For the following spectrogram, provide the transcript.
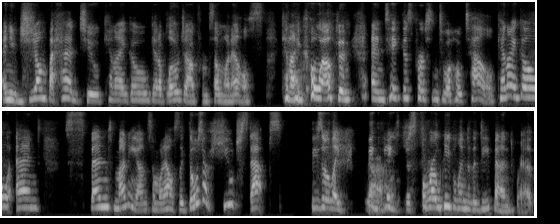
and you jump ahead to, can I go get a blowjob from someone else? Can I go out and, and take this person to a hotel? Can I go and spend money on someone else? Like those are huge steps. These are like big yeah. things, just throw people into the deep end with.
